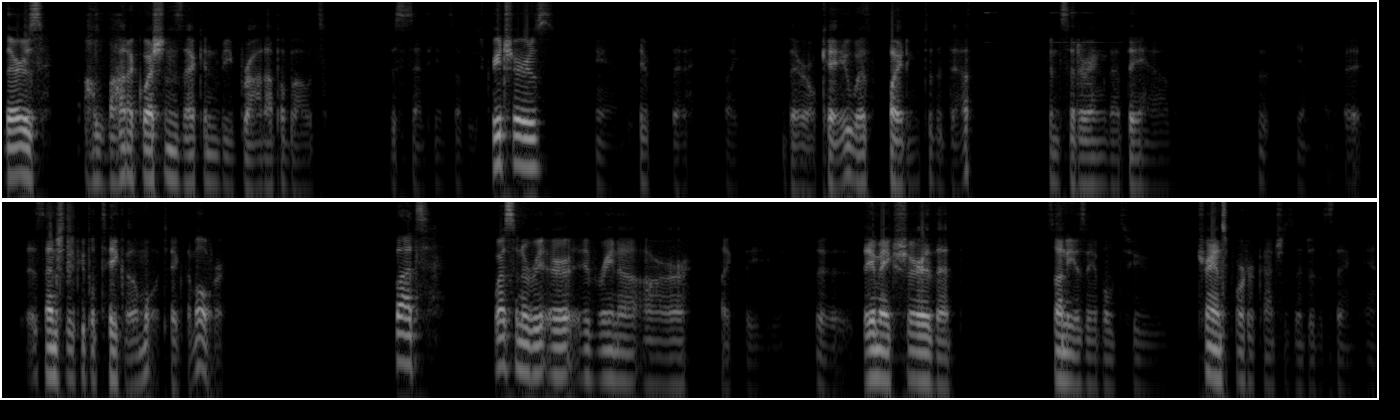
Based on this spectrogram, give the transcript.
there's a lot of questions that can be brought up about the sentience of these creatures and if they like they're okay with fighting to the death considering that they have uh, you know essentially people take them take them over but Wes and Evrina er, are like the, the they make sure that Sonnie is able to transport her consciousness into this thing, and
